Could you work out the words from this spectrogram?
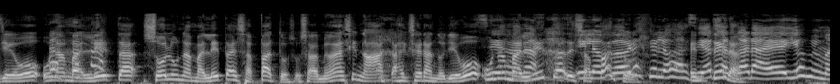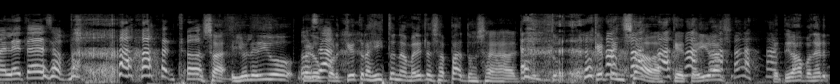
llevó una maleta, solo una maleta de zapatos. O sea, me van a decir, no, estás exagerando. Llevó Sí, una maleta de zapatos. Peor es que los hacía entera. cargar a ellos mi maleta de zapatos. O sea, yo le digo, O pero sea- ¿por qué trajiste una maleta de zapatos? O sea, ¿tú- ¿qué pensabas? Que te ibas, que te ibas a poner,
